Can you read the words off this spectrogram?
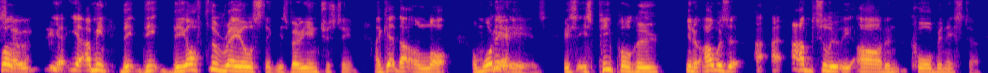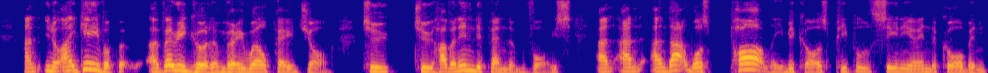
Well, so, yeah, yeah. I mean, the, the, the off the rails thing is very interesting. I get that a lot. And what yeah. it is, is, is people who, you know, I was an absolutely ardent Corbynista. And you know, I gave up a, a very good and very well paid job to to have an independent voice, and and and that was partly because people senior in the Corbyn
